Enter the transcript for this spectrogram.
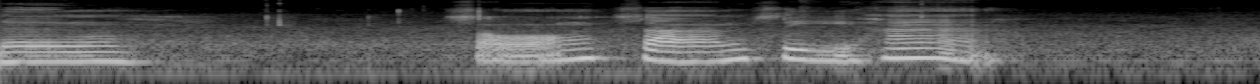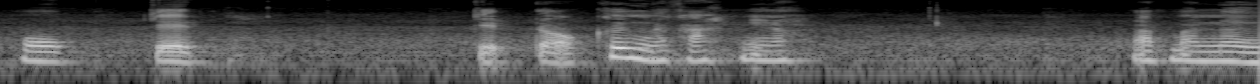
หนึ่งสองสามสี่ห้าหกเจ็ดเจ็ดดอกครึ่งนะคะ นี่เนาะนับมาหนึ่ง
